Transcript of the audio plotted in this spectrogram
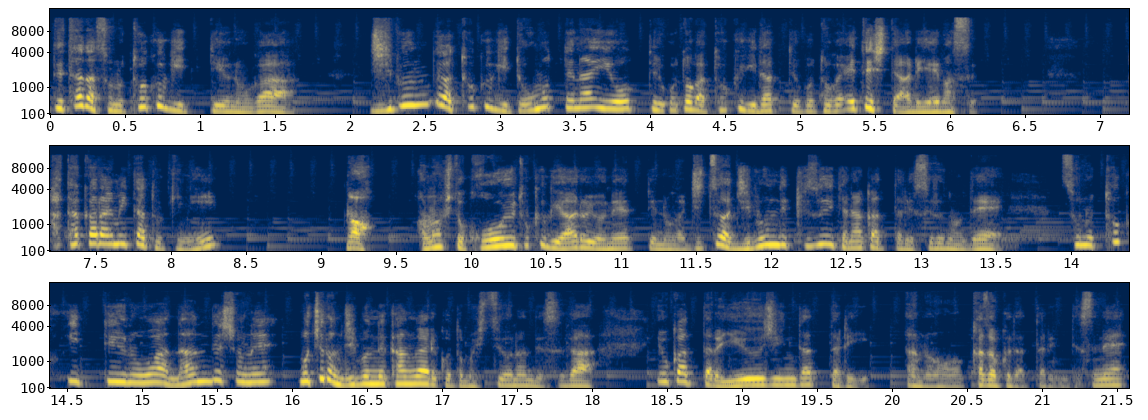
で、ただその特技っていうのが、自分では特技と思ってないよっていうことが特技だっていうことが得てしてあり得ます。旗から見たときに、あ、あの人こういう特技あるよねっていうのが実は自分で気づいてなかったりするので、その特技っていうのは何でしょうね。もちろん自分で考えることも必要なんですが、よかったら友人だったり、あの家族だったりにですね、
